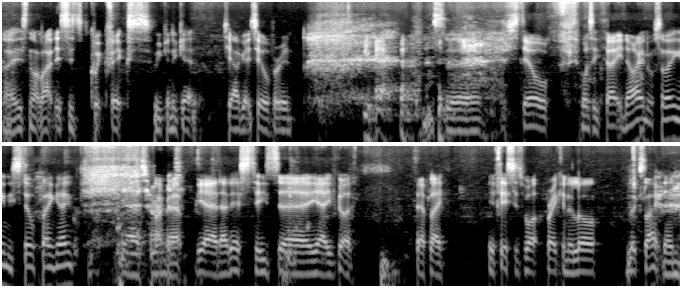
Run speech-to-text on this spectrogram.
it's not like this is quick fix. We're going to get Thiago Silva in. yeah, He's uh, still was he thirty nine or something, and he's still playing games. yeah. It's horrendous. Yeah, no, this he's uh, yeah, you've got to, fair play. If this is what breaking the law looks like, then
